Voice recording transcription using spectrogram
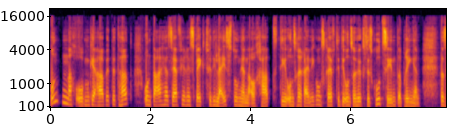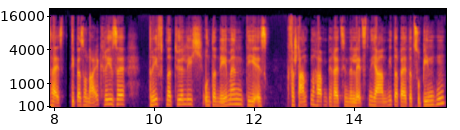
unten nach oben gearbeitet hat und daher sehr viel Respekt für die Leistungen auch hat, die unsere Reinigungskräfte, die unser höchstes Gut sind, erbringen. Das heißt, die Personalkrise trifft natürlich Unternehmen, die es verstanden haben, bereits in den letzten Jahren Mitarbeiter zu binden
